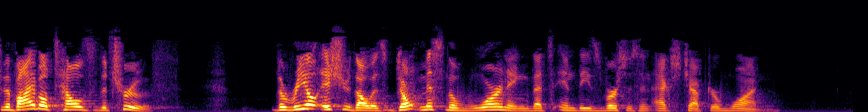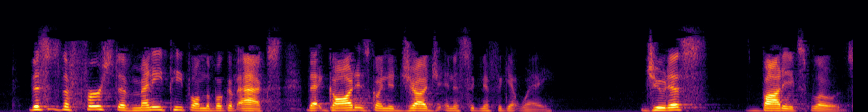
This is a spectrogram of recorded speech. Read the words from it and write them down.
So the Bible tells the truth. The real issue, though, is don't miss the warning that's in these verses in Acts chapter 1. This is the first of many people in the book of Acts that God is going to judge in a significant way. Judas' body explodes.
